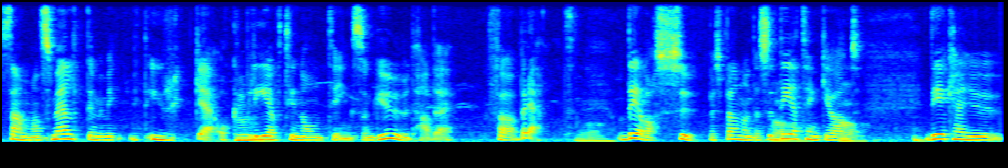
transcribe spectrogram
sammansmälte med mitt, mitt yrke och Mm. blev till någonting som Gud hade förberett. Wow. Och det var superspännande. Så Ja, det tänker jag att ja. Det kan ju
